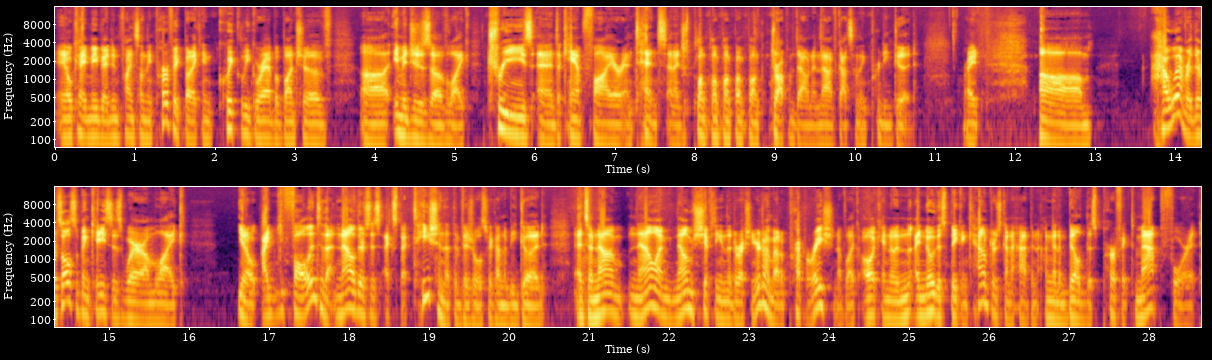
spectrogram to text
eh, okay, maybe I didn't find something perfect, but I can quickly grab a bunch of uh, images of like trees and a campfire and tents, and I just plunk, plunk, plunk, plunk, plunk, drop them down, and now I've got something pretty good right? Um, however, there's also been cases where I'm like, you know, I fall into that. Now there's this expectation that the visuals are going to be good, and so now I'm now I'm now I'm shifting in the direction you're talking about a preparation of like, oh, okay, no, I know this big encounter is going to happen. I'm going to build this perfect map for it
